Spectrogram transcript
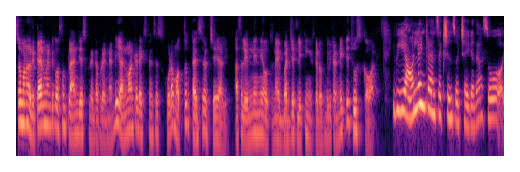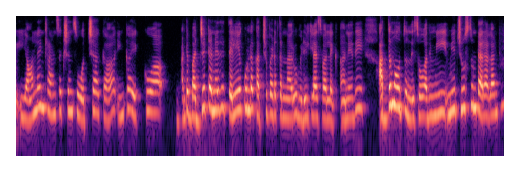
సో మనం రిటైర్మెంట్ కోసం ప్లాన్ చేసుకునేటప్పుడు ఏంటంటే ఈ అన్వాంటెడ్ ఎక్స్పెన్సెస్ కూడా మొత్తం కన్సిడర్ చేయాలి. అసలు ఎన్నెన్ని అవుతున్నాయి బడ్జెట్ లీకింగ్ ఎక్కడ ఉంది వీటన్నిటిని చూసుకోవాలి. ఇప్పుడు ఈ ఆన్లైన్ ట్రాన్సాక్షన్స్ వచ్చాయి కదా సో ఈ ఆన్లైన్ ట్రాన్సాక్షన్స్ వచ్చాక ఇంకా ఎక్కువ అంటే బడ్జెట్ అనేది తెలియకుండా ఖర్చు పెడుతున్నారు మిడిల్ క్లాస్ వాళ్ళకి అనేది అర్థమవుతుంది. సో అది మీ మీరు చూస్తుంటారా అలాంటివి?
